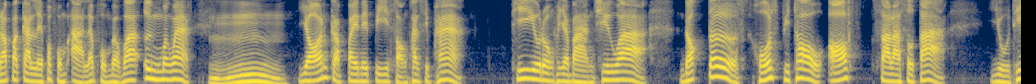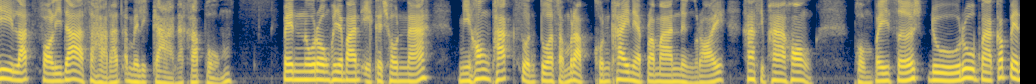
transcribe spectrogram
รับประกันเลยเพราะผมอ่านแล้วผมแบบว่าอึ้งมากอืมๆย้อนกลับไปในปี 2015 ที่โรงพยาบาลชื่อว่า Doctors Hospital of Sarasota อยู่ที่รัฐฟลอริดาสหรัฐอเมริกานะครับผม เป็นโรงพยาบาลเอกชนนะ มีห้องพักส่วนตัวสำหรับคนไข้เนี่ยประมาณ 155 ห้อง ผมไปเซิร์ชดูรูปมาก็เป็น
